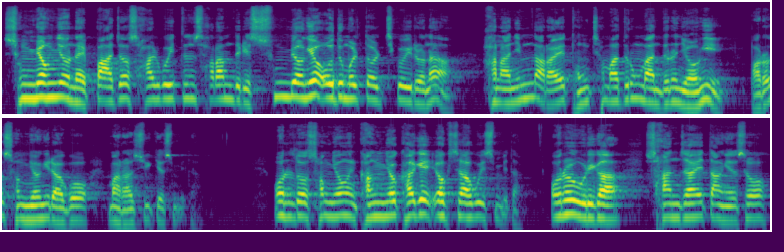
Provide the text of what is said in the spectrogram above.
숙명연에 빠져 살고 있던 사람들이 숙명의 어둠을 떨치고 일어나 하나님 나라에 동참하도록 만드는 영이 바로 성령이라고 말할 수 있겠습니다. 오늘도 성령은 강력하게 역사하고 있습니다. 오늘 우리가 산자의 땅에서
